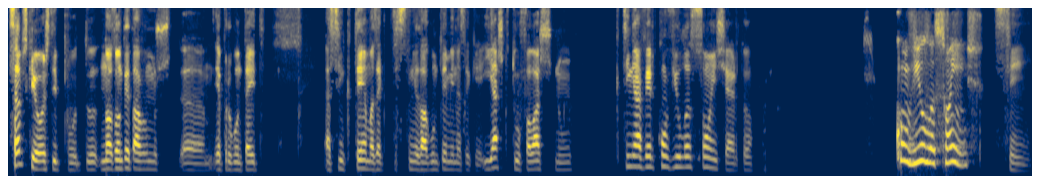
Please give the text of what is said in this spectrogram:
Sabes que hoje, tipo, tu- nós ontem estávamos, ah, eu perguntei-te assim que temas é que se tinhas algum tema e não sei o quê. E acho que tu falaste num que tinha a ver com violações, certo? Com violações. Sim.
